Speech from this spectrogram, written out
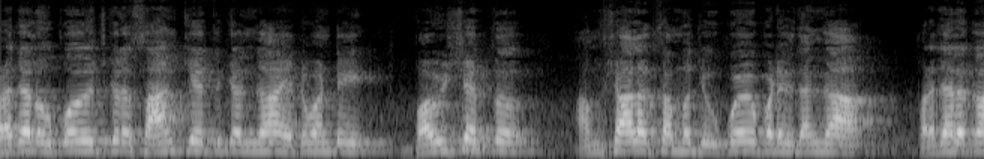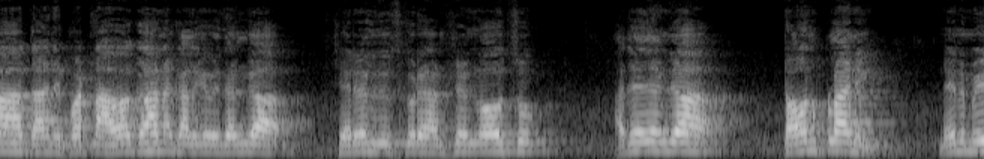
ప్రజలు ఉపయోగించుకునే సాంకేతికంగా ఎటువంటి భవిష్యత్ అంశాలకు సంబంధించి ఉపయోగపడే విధంగా ప్రజలకు దాని పట్ల అవగాహన కలిగే విధంగా చర్యలు తీసుకునే అంశం కావచ్చు. అదేవిధంగా టౌన్ ప్లానింగ్. నేను మీ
